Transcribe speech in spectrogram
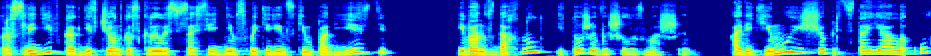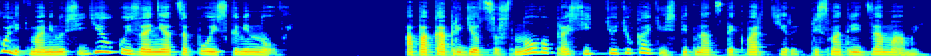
Проследив, как девчонка скрылась в соседнем с материнским подъезде, Иван вздохнул и тоже вышел из машины. А ведь ему еще предстояло уволить мамину сиделку и заняться поисками новой. А пока придется снова просить тетю Катю из пятнадцатой квартиры присмотреть за мамой.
